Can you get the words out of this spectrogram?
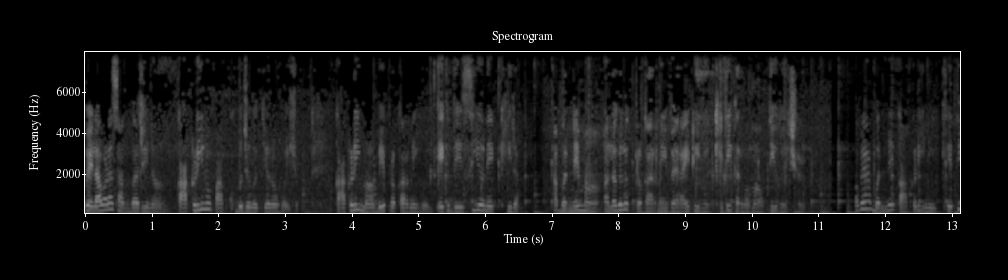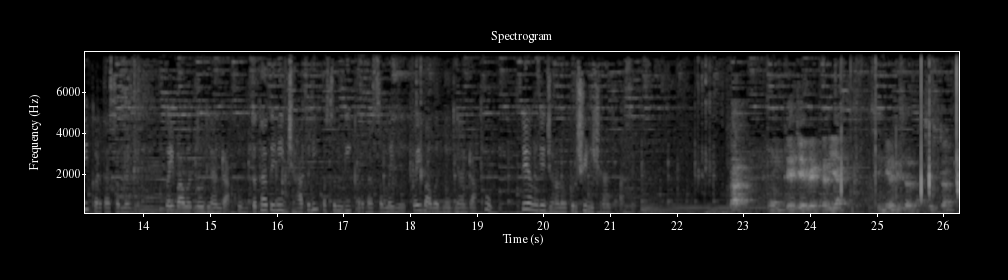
વેલાવાળા શાકભાજીના કાકડીનો પાક ખૂબ જ અગત્યનો હોય છે. કાકડીમાં બે પ્રકારની હોય, એક દેશી અને એક ખીરા. આ બંનેમાં અલગ અલગ પ્રકારની વેરાયટીની ખેતી કરવામાં આવતી હોય છે. હવે આ બંને કાકડીની ખેતી કરતા સમયે કઈ બાબતનું ધ્યાન રાખવું તથા તેની જાતની પસંદગી કરતા સમયે કઈ બાબતનું ધ્યાન રાખવું તે અંગે જાણો કૃષિ નિષ્ણાંત પાસે. હું કે વેકરિયા સિનિયર રિસર્ચ આસિસ્ટન્ટ,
